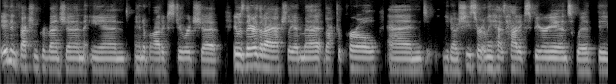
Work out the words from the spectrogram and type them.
in infection prevention and antibiotic stewardship. It was there that I actually had met Dr. Perl, and you know she certainly has had experience with the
